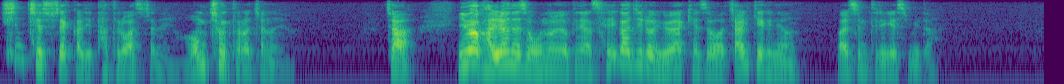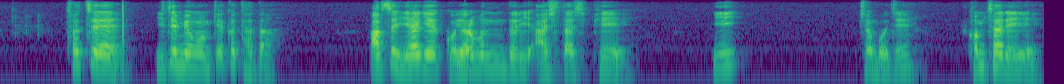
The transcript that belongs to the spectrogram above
신체 수색까지 다 들어갔었잖아요. 엄청 털었잖아요. 자, 이와 관련해서 오늘 그냥 세 가지로 요약해서 짧게 그냥 말씀드리겠습니다. 첫째, 이재명은 깨끗하다. 앞서 이야기했고 여러분들이 아시다시피 이 저 뭐지? 검찰이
